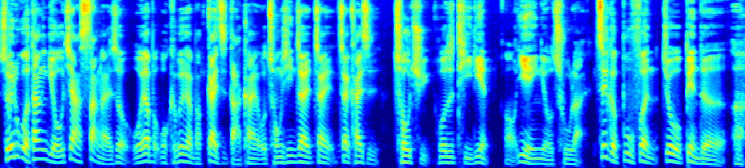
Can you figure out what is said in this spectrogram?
所以如果当油价上来的时候，我要不我可不可以把盖子打开，我重新再再再开始抽取或者提炼哦页岩油出来？这个部分就变得啊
